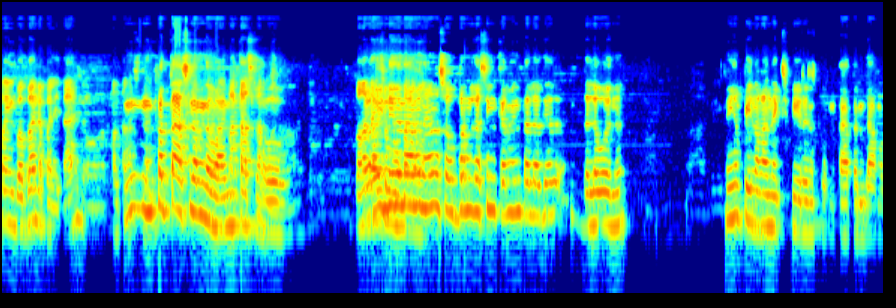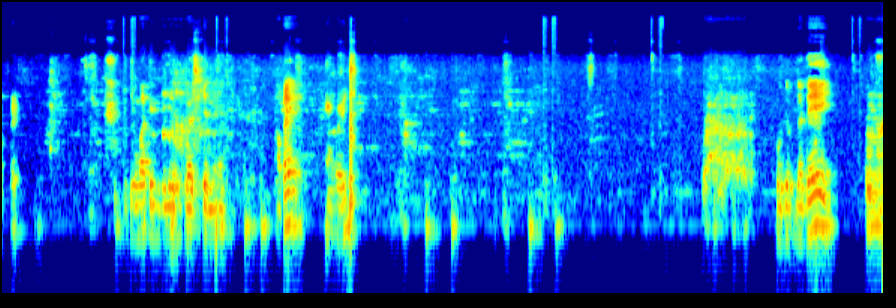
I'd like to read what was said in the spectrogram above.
pa yung baba napalitan? O pantaas Ang, lang? ang pantaas lang naman. Pantaas lang. Oo. Baka Pero hindi na namin, na. ano, sobrang lasing kami talaga, dalawa na. Yun yung pinaka na-experience ko, tatanda ko pa. Yung matindi yung question na yun. Okay? Okay. Food of the day. Na.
